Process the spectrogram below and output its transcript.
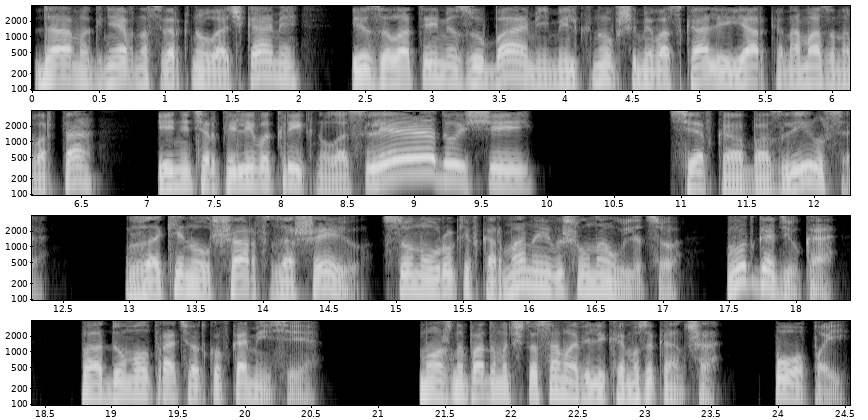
Дама гневно сверкнула очками и золотыми зубами, мелькнувшими в оскале ярко намазанного рта, и нетерпеливо крикнула «Следующий!». Севка обозлился, закинул шарф за шею, сунул руки в карманы и вышел на улицу. Вот гадюка. Подумал про тетку в комиссии. Можно подумать, что сама великая музыкантша. Попой.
